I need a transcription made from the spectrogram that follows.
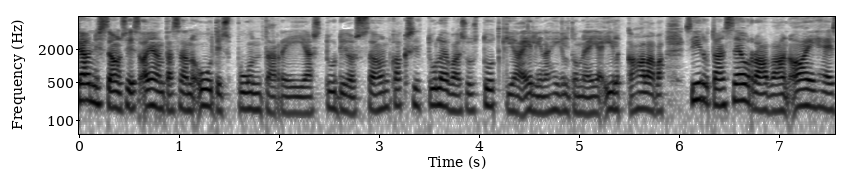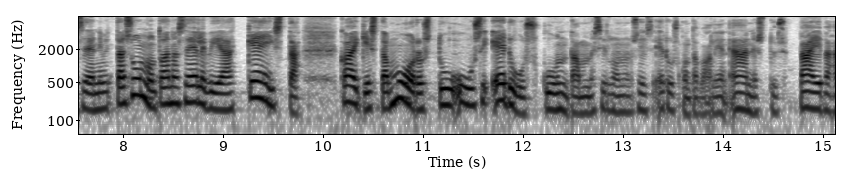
Käynnissä on siis ajantasan uutispuntari ja studiossa on kaksi tulevaisuustutkijaa, Elina Hiltunen ja Ilkka Halava. Siirrytään seuraavaan aiheeseen, nimittäin sunnuntaina selviää, keistä kaikista muodostuu uusi eduskuntamme. Silloin on siis eduskuntavaalien äänestyspäivä.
